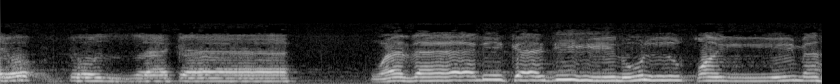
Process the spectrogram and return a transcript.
ويؤتوا الزكاة. وذلك دين القيمة.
